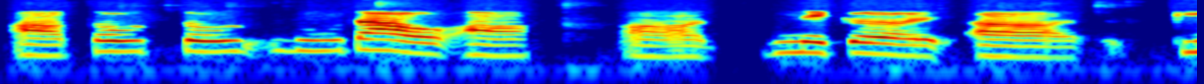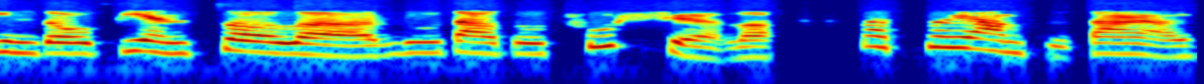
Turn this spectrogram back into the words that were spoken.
啊，都都撸到啊啊，那个啊，筋都变色了，撸到都出血了，那这样子当然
